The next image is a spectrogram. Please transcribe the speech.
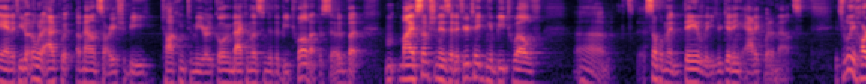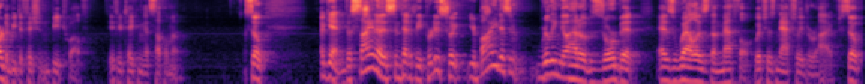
And if you don't know what adequate amounts are, you should be talking to me or going back and listening to the B12 episode. But my assumption is that if you're taking a B12 uh, supplement daily, you're getting adequate amounts. It's really hard to be deficient in B12 if you're taking a supplement. So, again, the cyana is synthetically produced, so your body doesn't really know how to absorb it as well as the methyl, which is naturally derived. So,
